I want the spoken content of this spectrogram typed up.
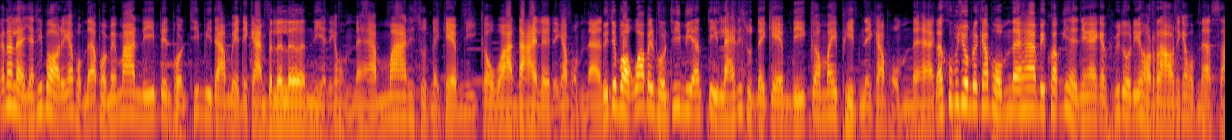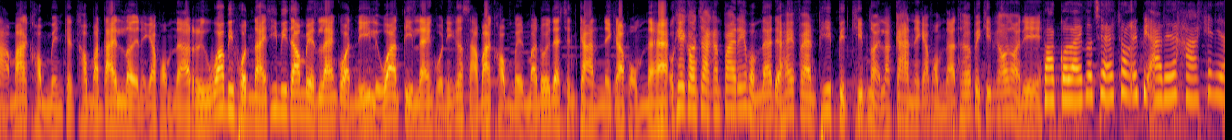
ก็นั่นแหละอย่างที่บอกนะครับผมนะผลไม่มากนี้เป็นผลที่มีดาเมจในการเบลเลนเนี่ยนะครับผมนะฮะมากที่สุดในเกมนี้ก็ว่าได้เลยนะครับผมนะหรือจะบอกว่าเป็นผลที่มีอันติแรงที่สุดในเกมนี้ก็ไม่ผิดนะครับผมนะฮะแล้วคุณผู้ชมนะครับผมนะฮะมีความคิดเห็นยังไงกับวิดีโอนี้ของเรานะครับผมนะสามารถคอมเมนต์กันเข้ามาได้เลยนะครับผมนะหรือว่ามีผลไหนที่มีดาเมจแรงกว่านี้หรือว่าอันติแรงกว่านี้ก็สามารถคอมเมนต์มาด้วยได้เช่นกันนะครับผมนะฮะโอเคก่อนจากกันไปนะครับผมนะเดี๋ยวให้แฟนพี่ปิดคลิปหน่อยละกันนะครับผมนะเธอปิดคลิปเขาหน่อยดีฝากกดไลค์กดแชร์ช่อง APR ด้วยนะคะแค่นี้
